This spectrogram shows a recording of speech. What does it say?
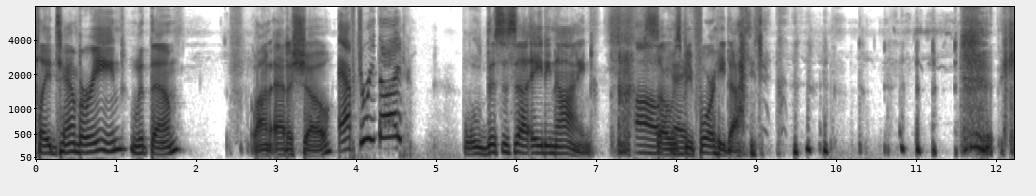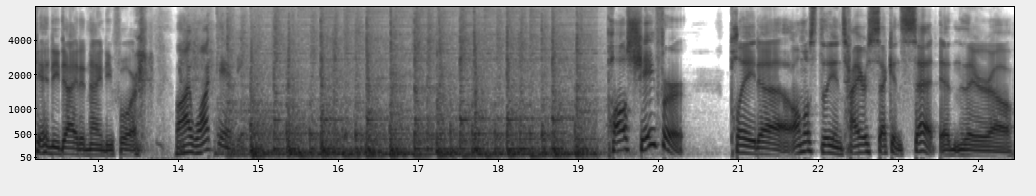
played tambourine with them on at a show. After he died? This is uh, 89. Oh, so it was before he died. Candy died in 94. Well, I want candy. Paul Shaffer played uh, almost the entire second set in their uh,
